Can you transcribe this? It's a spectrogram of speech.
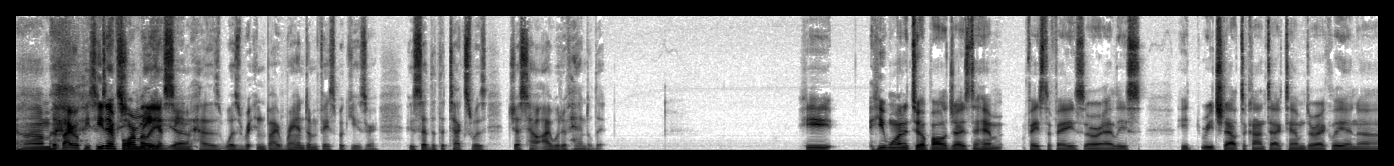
Um, The viral piece of He didn't text you may formally- have seen yeah. has was written by a random Facebook user who said that the text was just how I would have handled it. he he wanted to apologize to him face to face, or at least he reached out to contact him directly, and uh,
